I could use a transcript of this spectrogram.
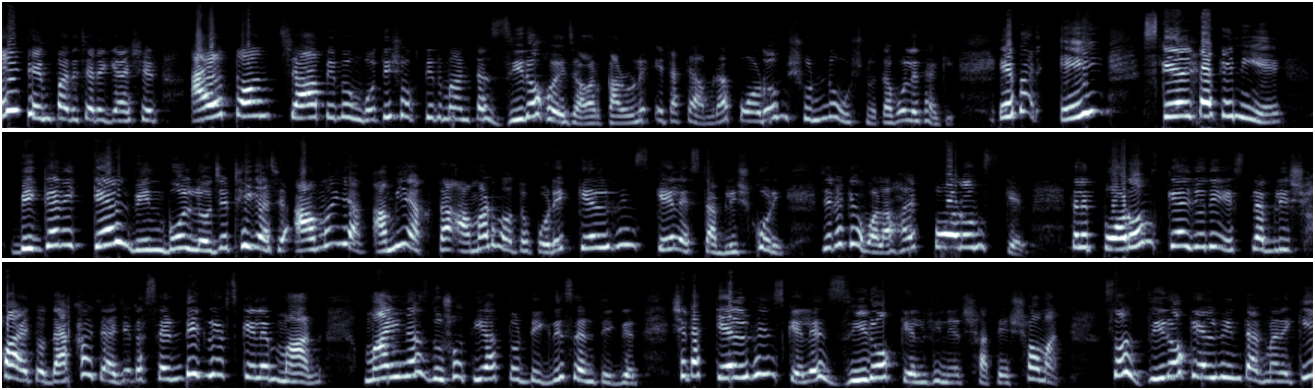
এই টেম্পারেচারে গ্যাসের আয়তন, চাপ এবং গতিশক্তির মানটা জিরো হয়ে যাওয়ার কারণে এটাকে আমরা পরম শূন্য উষ্ণতা বলে থাকি। এবার এই স্কেলটাকে নিয়ে বিজ্ঞানী কেলভিন বলল যে, ঠিক আছে, আমি আমি একটা আমার মতো করে কেলভিন স্কেল এস্টাবলিশ করি, যেটাকে বলা হয় পরম স্কেল তাহলে পরম স্কেল যদি এস্টাবলিশ হয়, তো দেখা যায় যেটা সেন্টিগ্রেড স্কেলে মান মাইনাস দুশো তিয়াত্তর ডিগ্রি সেন্টিগ্রেড সেটা কেলভিন স্কেলে জিরো কেলভিনের সাথে সমান। সো জিরো কেলভিন তার মানে কি?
